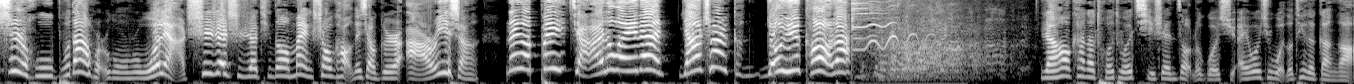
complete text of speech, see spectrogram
是乎，不大会儿功夫，我俩吃着吃着，听到卖烧烤那小哥嗷一声：“那个背夹 LV 的羊串鱿鱼烤好了。”然后看到坨坨起身走了过去，哎呦我去，我都替他尴尬。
